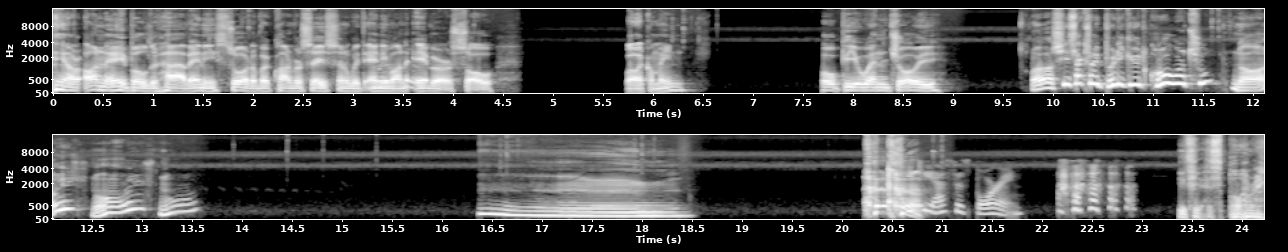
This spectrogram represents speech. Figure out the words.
They are unable to have any sort of a conversation with anyone ever. So, welcome in. Hope you enjoy well, she's actually pretty good grower too. Nice, nice, nice. Hmm. TTS is boring. TTS is boring.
